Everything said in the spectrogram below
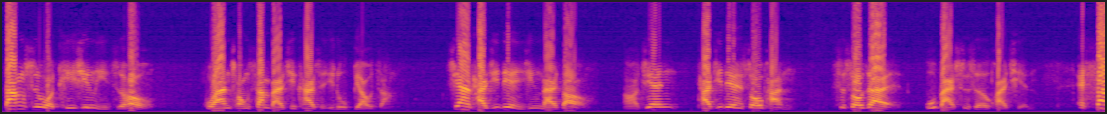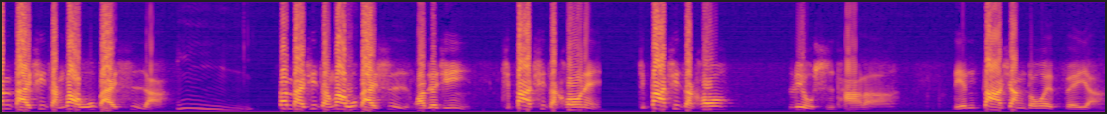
当时我提醒你之后，果然从三百七开始一路飙涨，现在台积电已经来到啊，今天。台积电收盘是收在五百四十二块钱，哎，三百七涨到五百四啊！嗯，三百七涨到五百四，华，最近一百七十块呢，一百七十块，六十趴啦，连大象都会飞呀！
